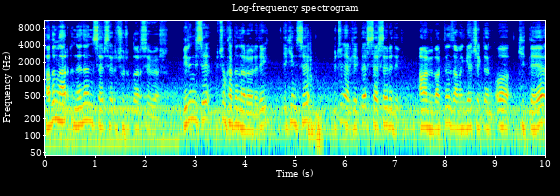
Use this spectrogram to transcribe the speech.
Kadınlar neden serseri çocukları seviyor? Birincisi bütün kadınlar öyle değil. İkincisi bütün erkekler serseri değil. Ama bir baktığın zaman gerçekten o kitleye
